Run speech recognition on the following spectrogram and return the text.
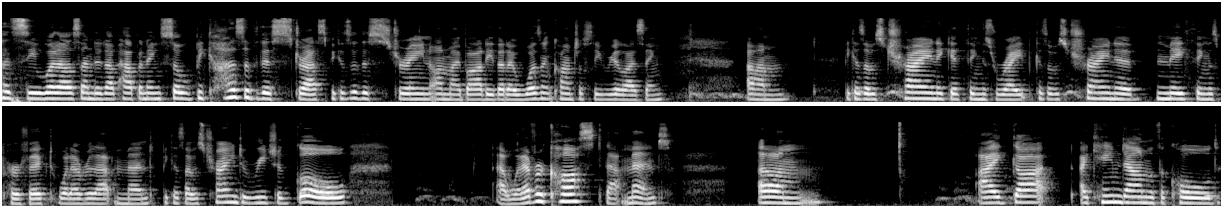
let's see what else ended up happening. So, because of this stress, because of this strain on my body that I wasn't consciously realizing, um, because I was trying to get things right, because I was trying to make things perfect, whatever that meant, because I was trying to reach a goal at whatever cost that meant. Um, I got, I came down with a cold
